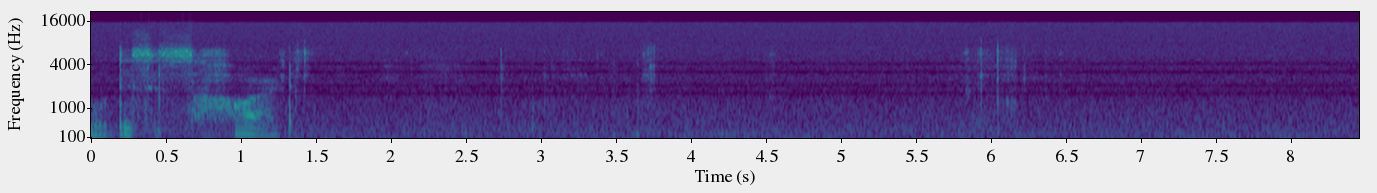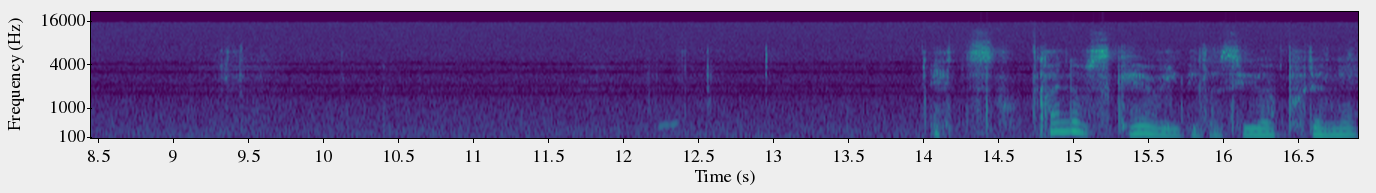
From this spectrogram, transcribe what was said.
Oh, this is hard. It's kind of scary because you are putting it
